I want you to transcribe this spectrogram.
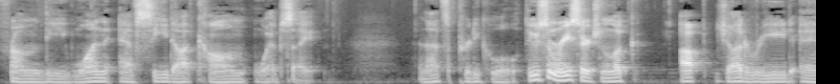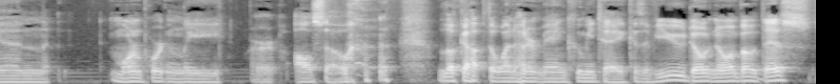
from the 1fc.com website. And that's pretty cool. Do some research and look up Judd Reed and more importantly, or also look up the 100 man kumite because if you don't know about this,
